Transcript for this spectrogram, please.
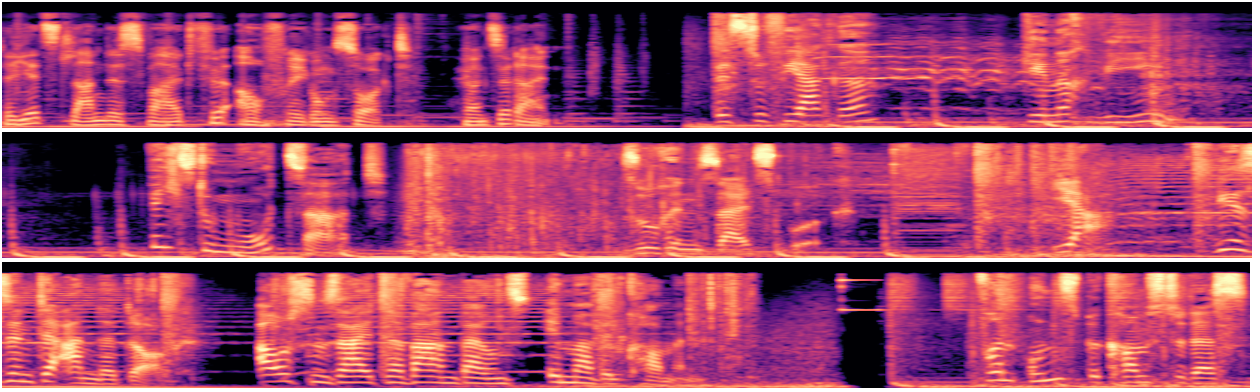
der jetzt landesweit für Aufregung sorgt. Hören Sie rein. Willst du Fiaker? Geh nach Wien. Willst du Mozart? Such in Salzburg. Ja, wir sind der Underdog. Außenseiter waren bei uns immer willkommen. Von uns bekommst du das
